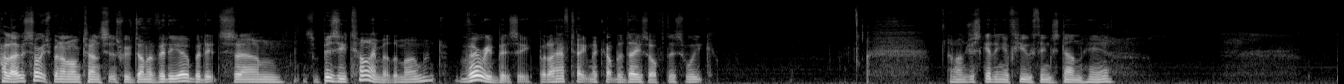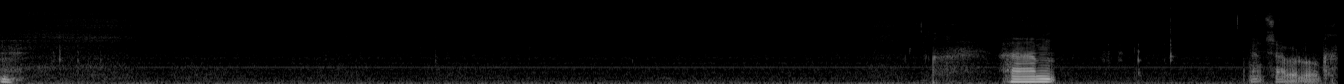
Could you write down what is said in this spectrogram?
Hello, sorry it's been a long time since we've done a video, but it's um, it's a busy time at the moment. Very busy, but I have taken a couple of days off this week. And I'm just getting a few things done here. Um, let's have a look.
